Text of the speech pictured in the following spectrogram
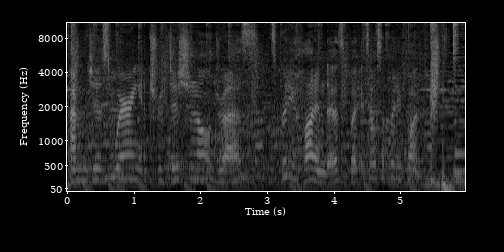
I'm just wearing a traditional dress. It's pretty hot in this, but it's also pretty fun.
